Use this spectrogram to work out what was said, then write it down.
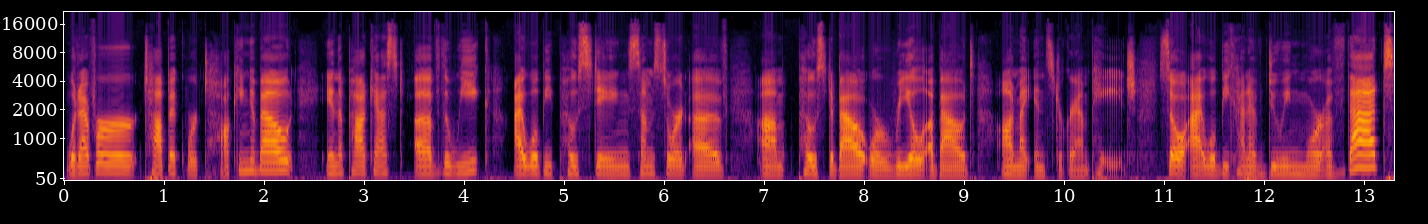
Whatever topic we're talking about in the podcast of the week, I will be posting some sort of um, post about or reel about on my Instagram page. So I will be kind of doing more of that,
